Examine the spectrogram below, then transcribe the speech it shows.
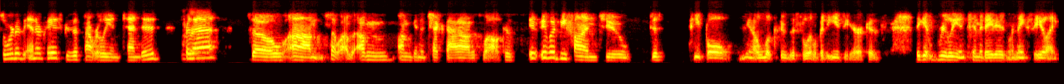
sort of interface because it's not really intended for right. that. So, um, so I'm, I'm going to check that out as well because it, it would be fun to just people, you know, look through this a little bit easier because they get really intimidated when they see like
